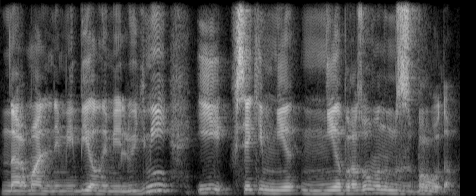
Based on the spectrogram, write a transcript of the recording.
нормальными белыми людьми и всяким не, необразованным сбродом.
